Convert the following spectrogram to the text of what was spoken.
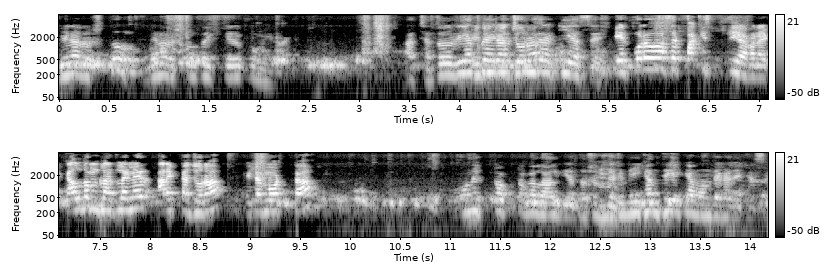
বেনারস তো বেনারস কবুতর এরকমই হয় আচ্ছা তো রিয়াদ ভাই এটা জোড়া? কি আছে? এরপরেও আছে পাকিস্তান মানে কালদম ব্লাড লাইনের আরেকটা জোড়া এটা নটটা অনেক টকটকে লাল গিয়া দর্শক দেখেন এইখান থেকে কেমন দেখা যাইতেছে।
